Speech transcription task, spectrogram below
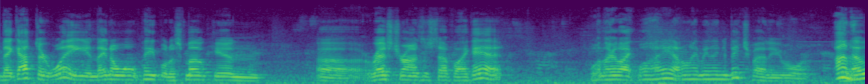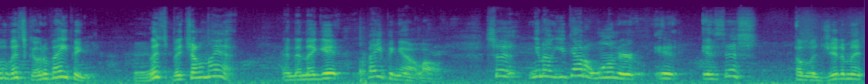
they got their way and they don't want people to smoke in uh, restaurants and stuff like that, well, they're like, well, hey, I don't have anything to bitch about anymore. I know. Let's go to vaping. Yeah. Let's bitch on that, and then they get vaping outlawed. So you know, you got to wonder: is, is this a legitimate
